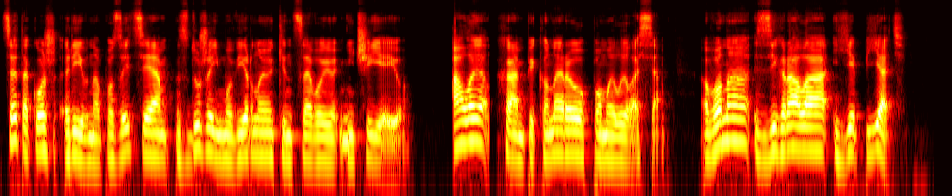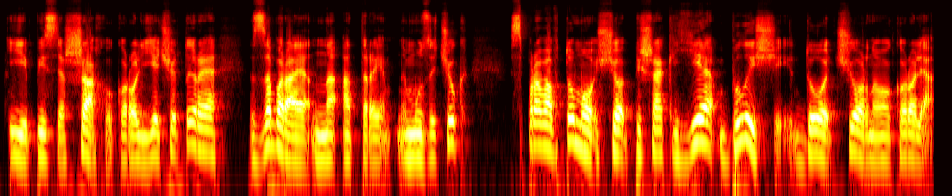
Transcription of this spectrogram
Це також рівна позиція з дуже ймовірною кінцевою нічією. Але Хампі Конерео помилилася. Вона зіграла Е5, і після шаху король Е4 забирає на А3 музичук. Справа в тому, що пішак є ближчий до чорного короля,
